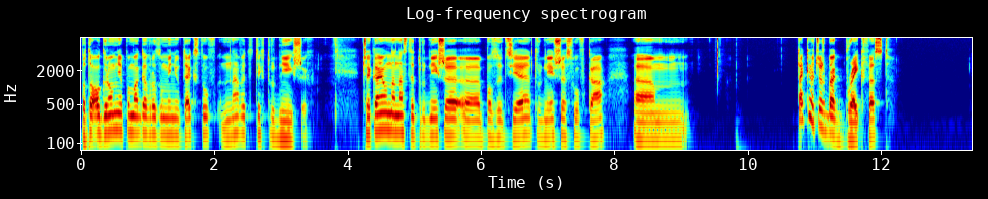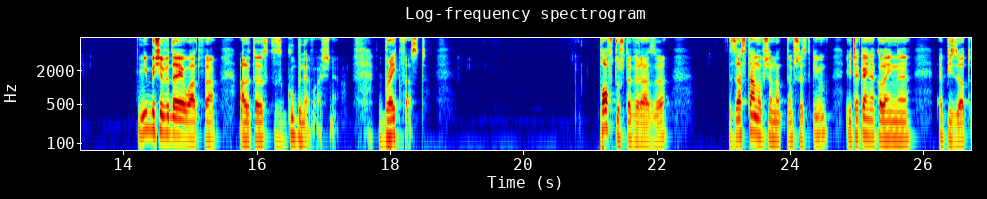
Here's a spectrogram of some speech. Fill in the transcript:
Bo to ogromnie pomaga w rozumieniu tekstów, nawet tych trudniejszych. Czekają na nas te trudniejsze e, pozycje, trudniejsze słówka. Um, takie chociażby jak breakfast. Niby się wydaje łatwe, ale to jest zgubne właśnie. Breakfast. powtórz te wyrazy, zastanów się nad tym wszystkim i czekaj na kolejny epizod,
